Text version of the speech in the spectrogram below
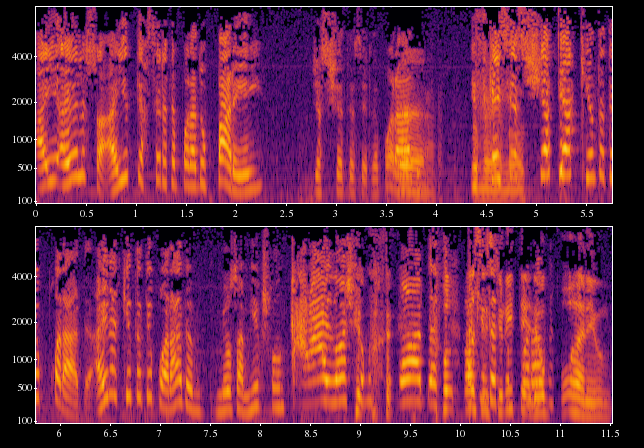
Aí, aí olha só, aí terceira temporada eu parei de assistir a terceira temporada. É, E também fiquei sem assistir até a quinta temporada. Aí na quinta temporada, meus amigos falando, caralho, lógico que é muito foda. A Nossa, quinta você não temporada- entendeu porra nenhuma.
